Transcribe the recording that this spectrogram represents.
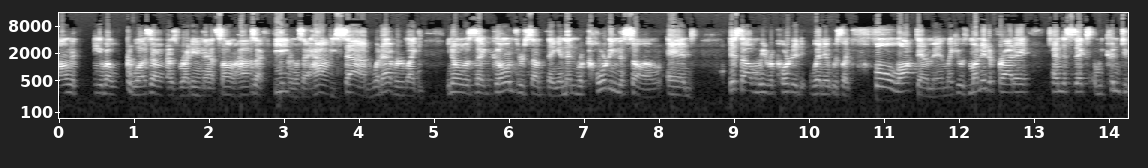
long thinking about what it was I was writing that song how was I feeling was I happy sad whatever like you know it was like going through something and then recording the song. And this album we recorded when it was like full lockdown man. Like it was Monday to Friday 10 to 6 and we couldn't do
